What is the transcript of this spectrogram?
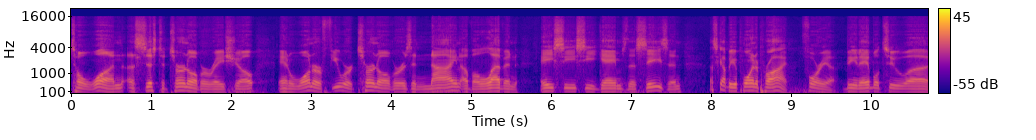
to 1 assist to turnover ratio, and one or fewer turnovers in 9 of 11 ACC games this season. That's got to be a point of pride for you, being able to uh,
